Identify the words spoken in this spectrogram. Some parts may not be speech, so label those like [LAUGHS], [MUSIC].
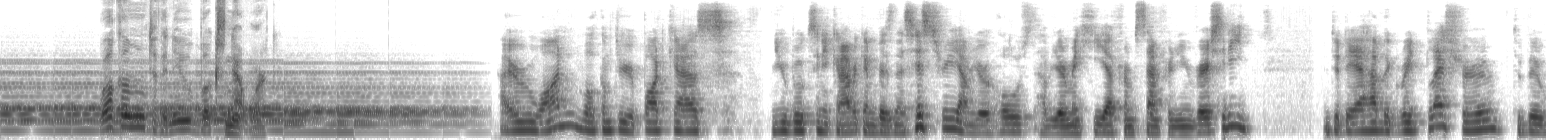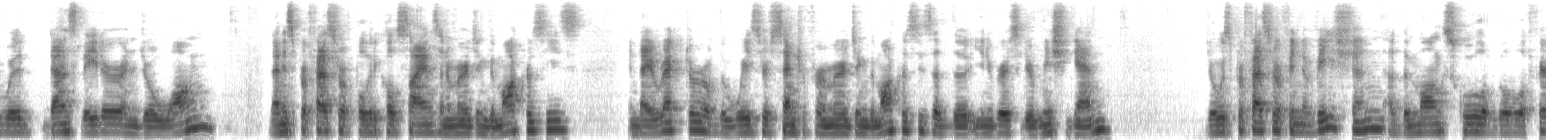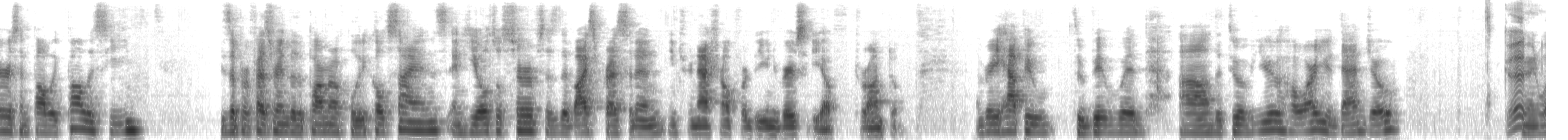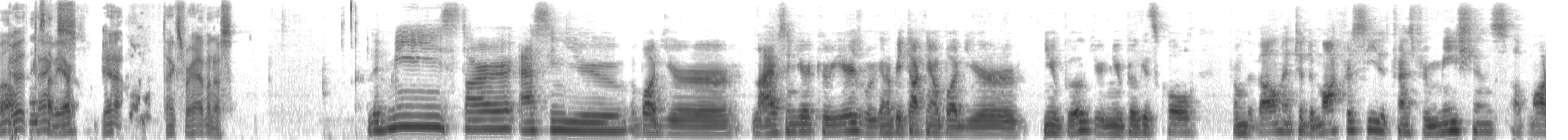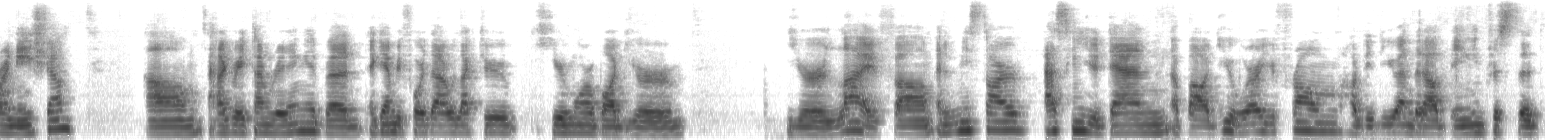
Welcome to the New Books Network. Hi, everyone. Welcome to your podcast, New Books in Economic and Business History. I'm your host, Javier Mejia from Stanford University. And today I have the great pleasure to be with Dan Slater and Joe Wong. Dan is professor of political science and emerging democracies and director of the Weiser Center for Emerging Democracies at the University of Michigan. Joe is professor of innovation at the Munk School of Global Affairs and Public Policy. He's a professor in the Department of Political Science, and he also serves as the vice president international for the University of Toronto. I'm very happy to be with uh, the two of you. How are you, Dan, Joe? Good. Doing well. Good. Thanks, Thanks, Javier. Yeah. Thanks for having us. Let me start asking you about your lives and your careers. We're going to be talking about your new book. Your new book is called From Development to Democracy The Transformations of Modern Asia. Um, I had a great time reading it, but again, before that, I would like to hear more about your your life. Um, and let me start asking you, Dan, about you. Where are you from? How did you ended up being interested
